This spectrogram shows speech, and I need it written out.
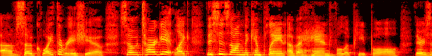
Um, so quite the ratio. So Target, like, this is on the complaint of a handful of people. There's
